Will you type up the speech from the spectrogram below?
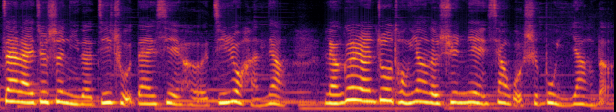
再来就是你的基础代谢和肌肉含量，两个人做同样的训练，效果是不一样的。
